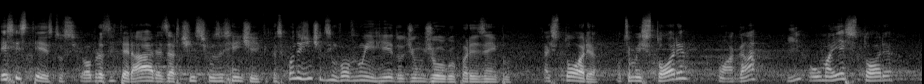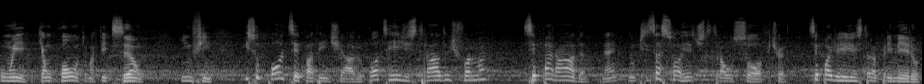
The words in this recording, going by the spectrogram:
Esses textos, obras literárias, artísticas e científicas, quando a gente desenvolve um enredo de um jogo, por exemplo, a história, pode ser uma história com H, I, ou uma história com E, que é um conto, uma ficção, enfim. Isso pode ser patenteável, pode ser registrado de forma separada, né? não precisa só registrar o software. Você pode registrar primeiro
